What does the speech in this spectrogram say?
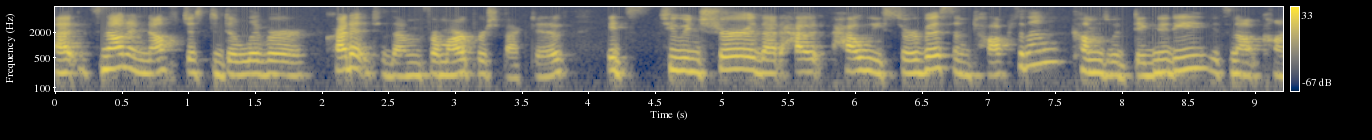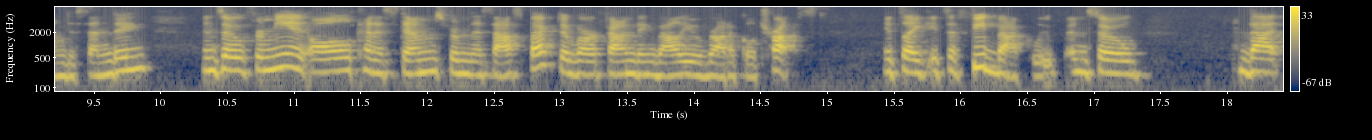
Uh, it's not enough just to deliver credit to them from our perspective. It's to ensure that how, how we service and talk to them comes with dignity, it's not condescending. And so for me, it all kind of stems from this aspect of our founding value of radical trust. It's like it's a feedback loop. And so that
